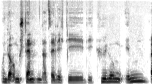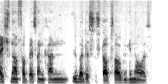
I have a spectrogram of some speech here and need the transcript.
unter Umständen tatsächlich die, die Kühlung im Rechner verbessern kann über das Staubsaugen hinaus.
